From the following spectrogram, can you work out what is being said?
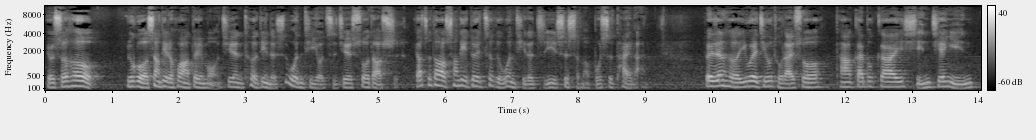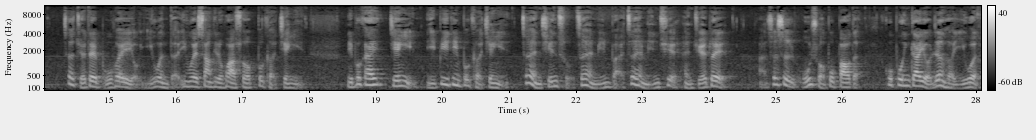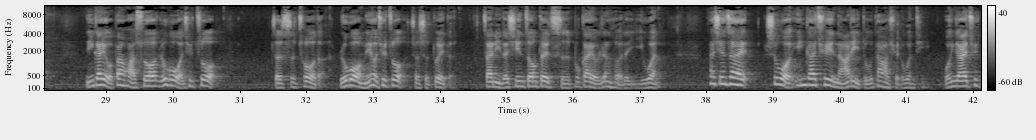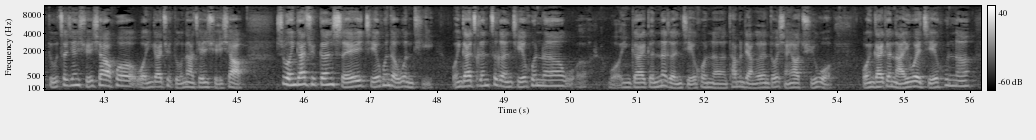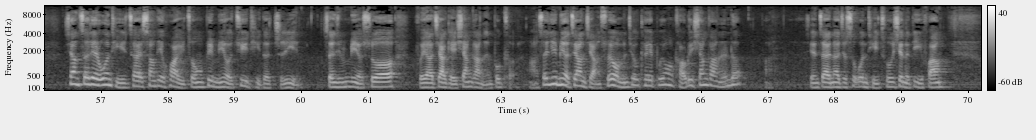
有时候，如果上帝的话对某件特定的问题有直接说到时，要知道上帝对这个问题的旨意是什么，不是太难。对任何一位基督徒来说，他该不该行奸淫，这绝对不会有疑问的，因为上帝的话说不可奸淫。你不该奸淫，你必定不可奸淫，这很清楚，这很明白，这很明确，很绝对啊，这是无所不包的，故不应该有任何疑问。你应该有办法说，如果我去做，这是错的；如果我没有去做，这是对的。在你的心中对此不该有任何的疑问。那现在是我应该去哪里读大学的问题？我应该去读这间学校，或我应该去读那间学校？是我应该去跟谁结婚的问题？我应该跟这个人结婚呢？我我应该跟那个人结婚呢？他们两个人都想要娶我，我应该跟哪一位结婚呢？像这类的问题，在上帝话语中并没有具体的指引，圣经没有说非要嫁给香港人不可啊，圣经没有这样讲，所以我们就可以不用考虑香港人了啊。现在那就是问题出现的地方。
